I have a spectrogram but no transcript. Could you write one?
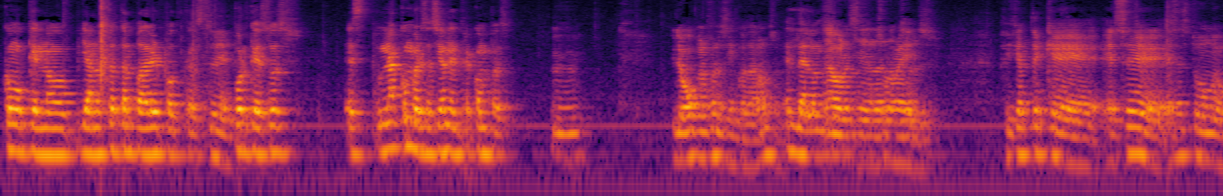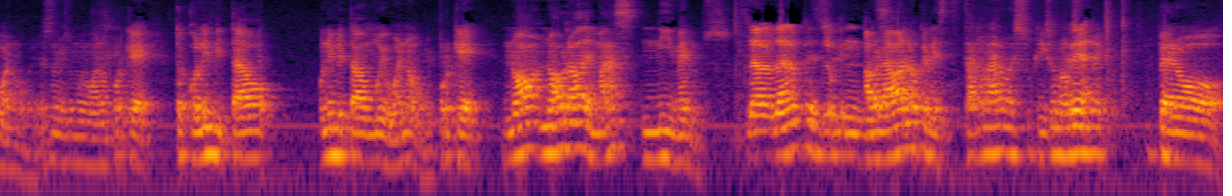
como que no ya no está tan padre el podcast. Sí. Porque eso es, es una conversación entre compas. Y luego, ¿cuál fue el 5 de Alonso? El de Alonso. Ahora sí, el de Alonso. Fíjate que ese, ese estuvo muy bueno, güey. Ese me hizo muy bueno porque tocó el invitado, un invitado muy bueno, güey. Porque no, no hablaba de más ni menos. Claro, hablar lo que lo que. Hablaba lo que está raro eso que hizo Mira. güey. Pero,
